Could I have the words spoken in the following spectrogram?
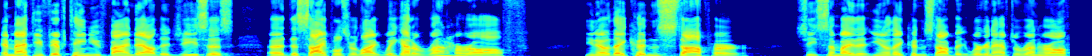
In Matthew 15, you find out that Jesus' uh, disciples are like, We got to run her off. You know, they couldn't stop her. She's somebody that, you know, they couldn't stop, but we're going to have to run her off.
